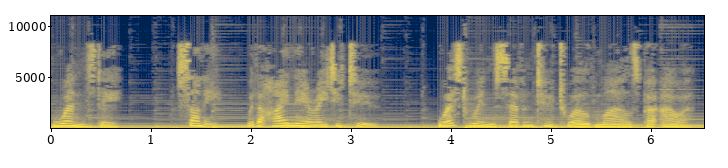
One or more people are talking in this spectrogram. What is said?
Wednesday. Sunny, with a high near 82. West wind 7 to 12 miles per hour.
